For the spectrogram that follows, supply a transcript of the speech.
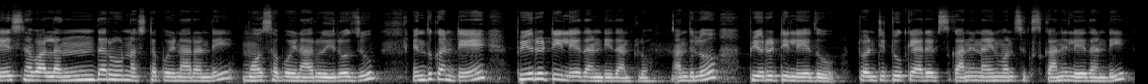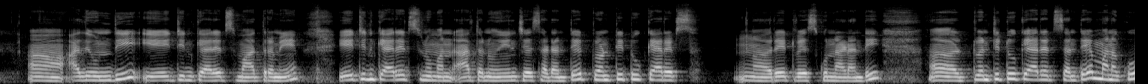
చేసిన వాళ్ళందరూ నష్టపోయినారండి మోసపోయినారు ఈరోజు. ఎందుకంటే ప్యూరిటీ లేదండి దాంట్లో. అందులో ప్యూరిటీ లేదు. ట్వంటీ టూ క్యారెట్స్ కానీ నైన్ వన్ సిక్స్ కానీ లేదండి. అది ఉంది. ఎయిటీన్ క్యారెట్స్ మాత్రమే. ఎయిటీన్ క్యారెట్స్ను మన అతను ఏం చేశాడంటే ట్వంటీ టూ క్యారెట్స్ రేట్ వేసుకున్నాడండి. ట్వంటీ టూ క్యారెట్స్ అంటే మనకు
